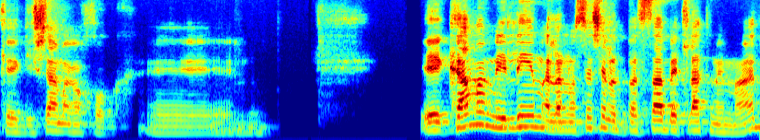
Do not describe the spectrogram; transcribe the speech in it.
כגישה מרחוק. כמה מילים על הנושא של הדפסה בתלת מימד,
